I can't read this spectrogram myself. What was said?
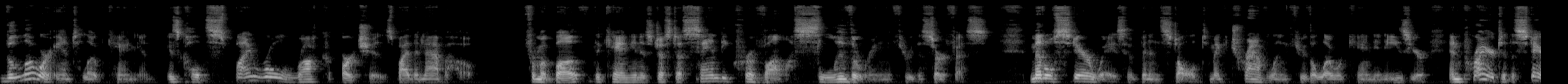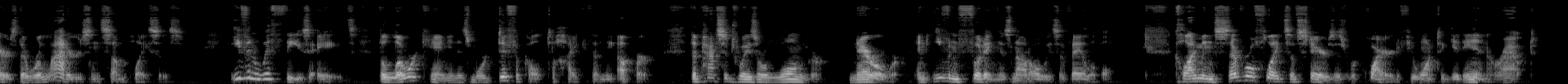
The lower Antelope Canyon is called Spiral Rock Arches by the Navajo. From above, the canyon is just a sandy crevasse slithering through the surface. Metal stairways have been installed to make traveling through the lower canyon easier, and prior to the stairs, there were ladders in some places. Even with these aids, the lower canyon is more difficult to hike than the upper. The passageways are longer, narrower, and even footing is not always available. Climbing several flights of stairs is required if you want to get in or out.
